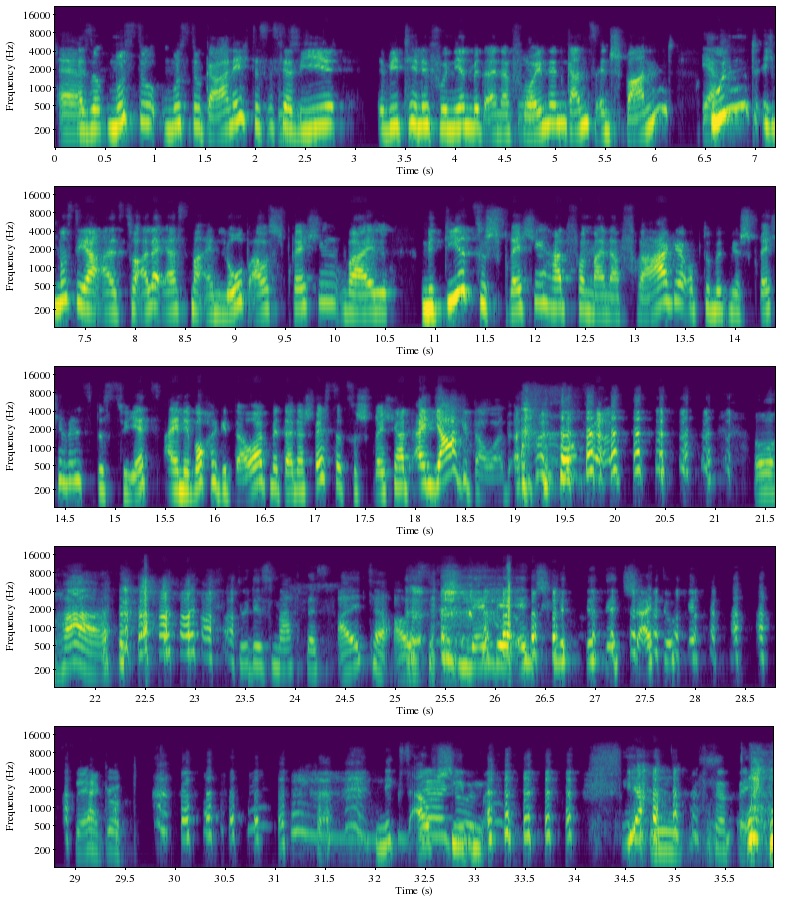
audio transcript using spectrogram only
Ähm, Also musst du, musst du gar nicht. Das ist ja wie, wie telefonieren mit einer Freundin, ganz entspannt. ja. Und ich musste ja als zuallererst mal ein Lob aussprechen, weil mit dir zu sprechen hat von meiner Frage, ob du mit mir sprechen willst, bis zu jetzt eine Woche gedauert. Mit deiner Schwester zu sprechen hat ein Jahr gedauert. Also insofern, Oha! du, das macht das Alter aus. Schnelle Entscheidungen. sehr gut. Nichts Sehr aufschieben. Ja, Mhm. perfekt.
